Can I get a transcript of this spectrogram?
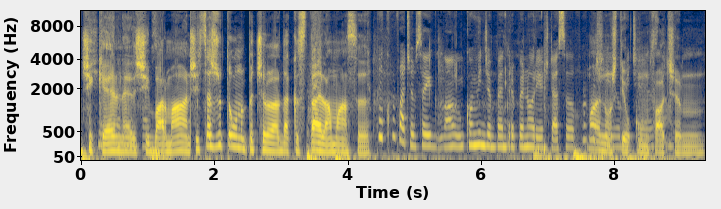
și, și chelner și barman și se ajută unul pe celălalt dacă stai la masă. Păi cum facem să-i convingem pe antreprenorii ăștia să facă Mai nu știu cum asta. facem.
